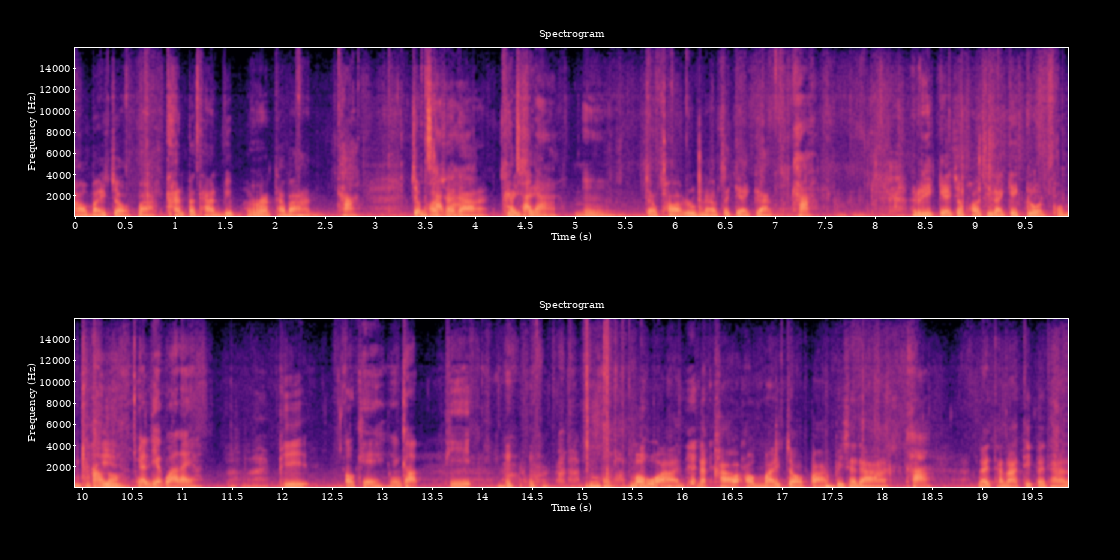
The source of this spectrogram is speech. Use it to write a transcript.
เอาใบจ่อปากท่านประธานวิปรัฐบาล ค่ะ เจ้าพ่อชาดาไทคุณยชาเศษดาอืมเจ้าพ่อลุ่มน้ำสแกกลางค่ะ เรียกแกเจ้าพ่อทีไรแกโกรธผมทุกเอาทีเหรองั้นเรียกว่าอะไรอะ พี่ โอเค งั้นก็พี่ เมื่อวานนักข่าวเอาไม้จ่อปากพี่ชาดา ค่ะ ในฐานะที่ประธาน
